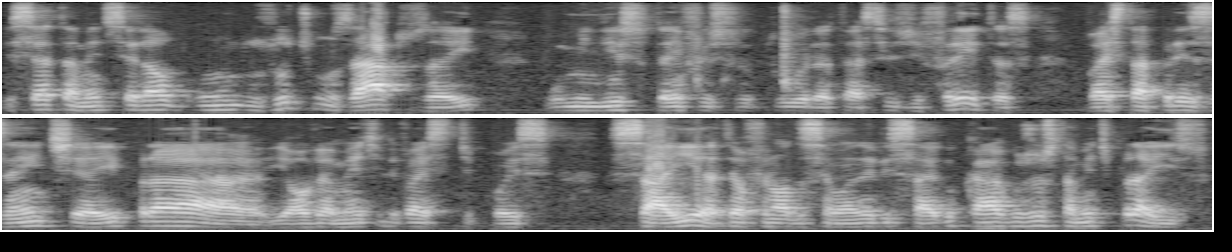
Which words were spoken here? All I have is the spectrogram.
e certamente será um dos últimos atos aí. O ministro da Infraestrutura, Tarcísio de Freitas, vai estar presente aí para e obviamente ele vai depois sair até o final da semana ele sai do cargo justamente para isso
